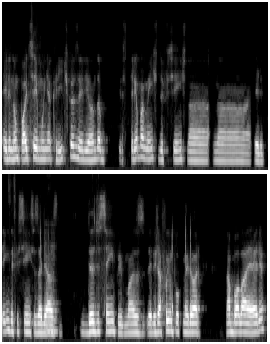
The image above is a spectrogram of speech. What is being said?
ele não pode ser imune a críticas, ele anda extremamente deficiente na, na... ele tem deficiências, aliás, uhum. desde sempre, mas ele já foi um pouco melhor na bola aérea,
